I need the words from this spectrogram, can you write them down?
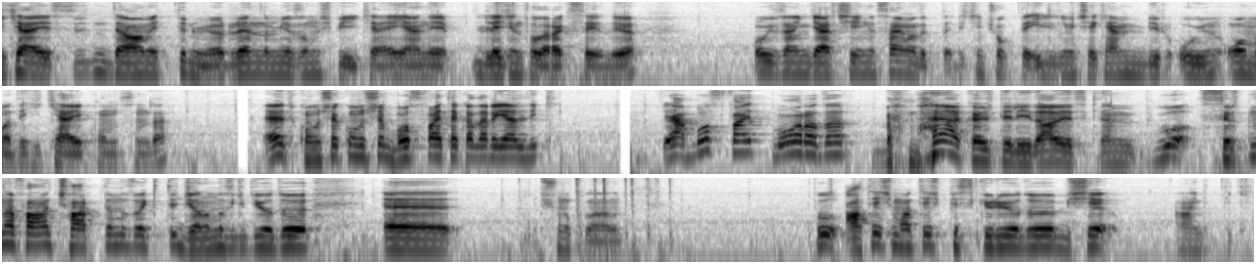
hikayesini devam ettirmiyor. Random yazılmış bir hikaye. Yani legend olarak sayılıyor. O yüzden gerçeğini saymadıkları için çok da ilgimi çeken bir oyun olmadı hikaye konusunda. Evet konuşa konuşa boss fight'a kadar geldik. Ya boss fight bu arada bayağı kaliteliydi abi eskiden. Bu sırtına falan çarptığımız vakitte canımız gidiyordu. Ee, şunu kullanalım. Bu ateş mi ateş püskürüyordu bir şey... Aa gittik.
